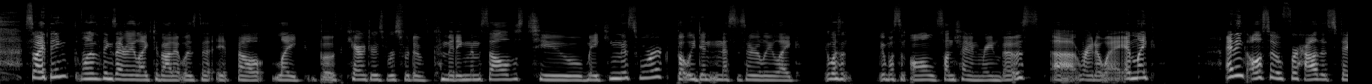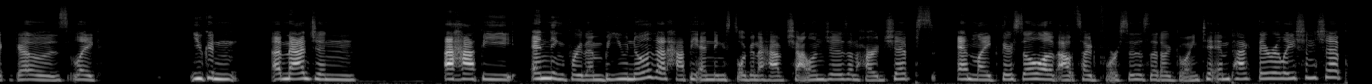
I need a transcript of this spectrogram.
so I think one of the things I really liked about it was that it felt like both characters were sort of committing themselves to making this work, but we didn't necessarily like it wasn't it wasn't all sunshine and rainbows uh, right away. And like, I think also for how this fic goes, like, you can imagine a happy ending for them, but you know that happy ending is still going to have challenges and hardships. And like, there's still a lot of outside forces that are going to impact their relationship.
